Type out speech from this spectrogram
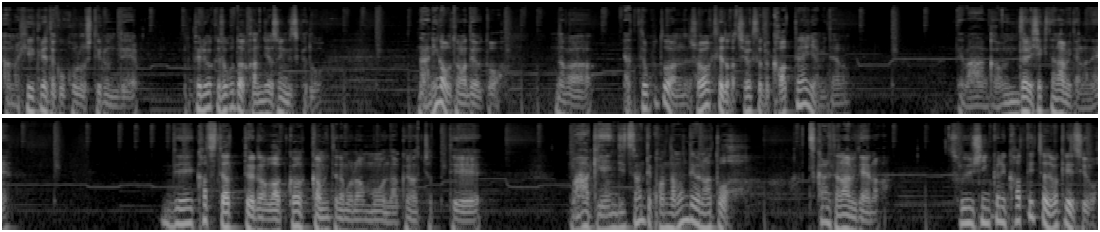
あの、冷え切れた心をしてるんで、とりわけそういうことは感じやすいんですけど、何が大人だよと。なんか、やってることは小学生とか中学生と変わってないじゃんみたいな。で、まあなんかうんざりしてきたなみたいなね。で、かつてあったようなワクワク感みたいなものはもうなくなっちゃって、まあ現実なんてこんなもんだよなと。疲れたなみたいな。そういう心境に変わっていっちゃうわけですよ。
